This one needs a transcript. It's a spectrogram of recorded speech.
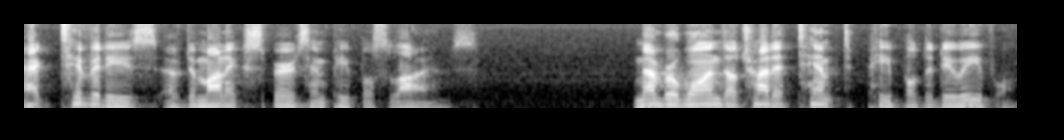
activities of demonic spirits in people's lives. Number one, they'll try to tempt people to do evil.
